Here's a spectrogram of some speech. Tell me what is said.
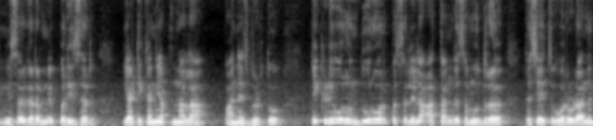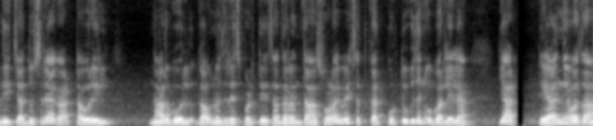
निसर्गरम्य परिसर या ठिकाणी आपणाला पाहण्यास भेटतो. टेकडीवरून दूरवर पसरलेला आतांग समुद्र तसेच वरोडा नदीच्या दुसऱ्या घाटावरील नारगोल गाव नजरेस पडते. साधारणतः सोळाव्या शतकात पोर्तुगीजांनी उभारलेल्या या टेळानिवाजा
